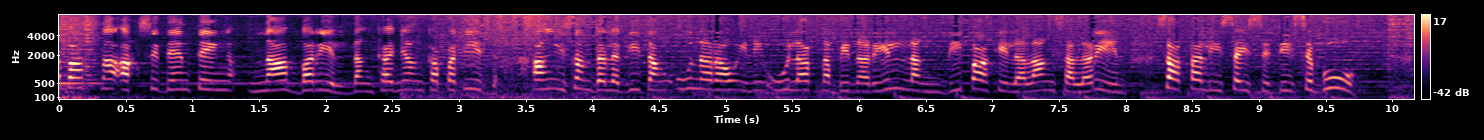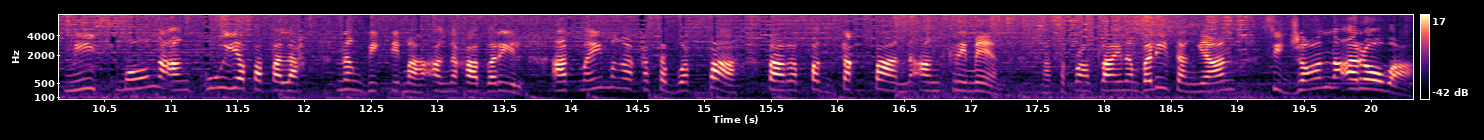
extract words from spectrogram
Palabas na aksidenteng nabaril ng kanyang kapatid. Ang isang dalagitang una raw iniulat na binaril ng di pa kilalang salarin sa Talisay City, Cebu. Mismo nga ang kuya pa pala ng biktima ang nakabaril at may mga kasabwat pa para pagtakpan ang krimen. Nasa frontline ng balitang yan, si John Aroa.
